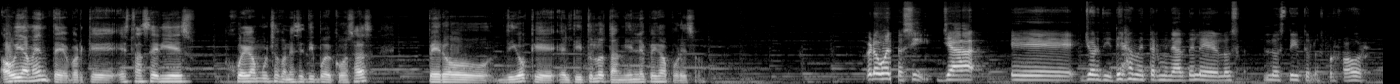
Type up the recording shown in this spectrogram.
Obviamente, porque esta serie juega mucho con ese tipo de cosas, pero digo que el título también le pega por eso. Pero bueno, sí, ya. Eh, Jordi, déjame terminar de leer los, los títulos, por favor.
